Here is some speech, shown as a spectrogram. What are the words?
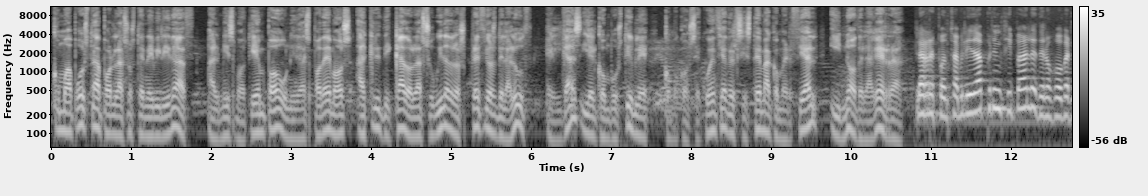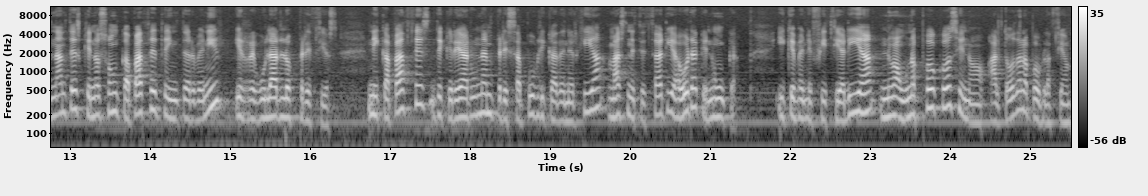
como apuesta por la sostenibilidad. Al mismo tiempo, Unidas Podemos ha criticado la subida de los precios de la luz, el gas y el combustible como consecuencia del sistema comercial y no de la guerra. La responsabilidad principal es de los gobernantes que no son capaces de intervenir y regular los precios, ni capaces de crear una empresa pública de energía más necesaria ahora que nunca y que beneficiaría no a unos pocos, sino a toda la población.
